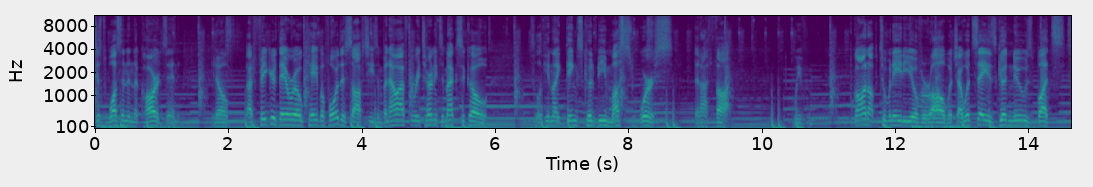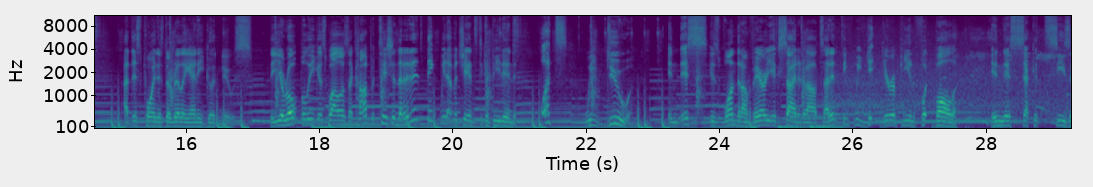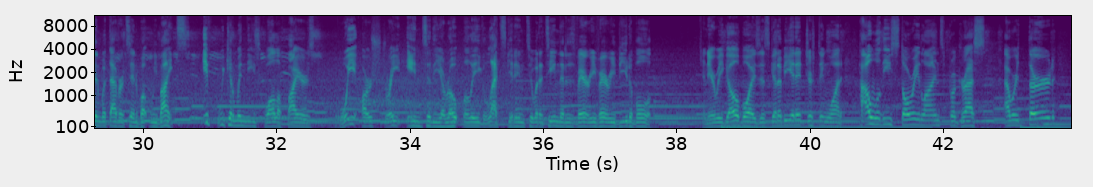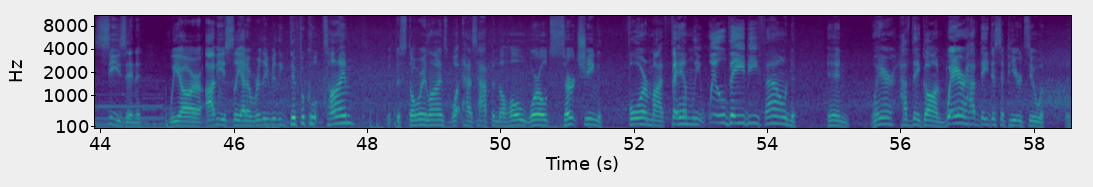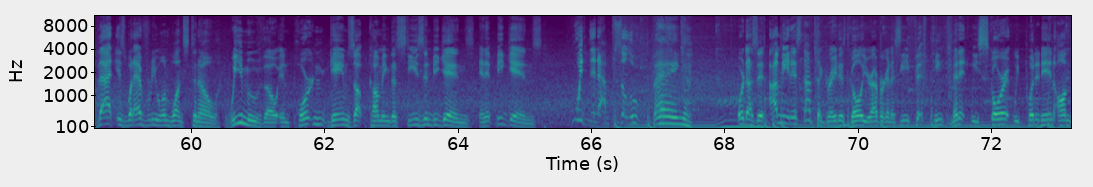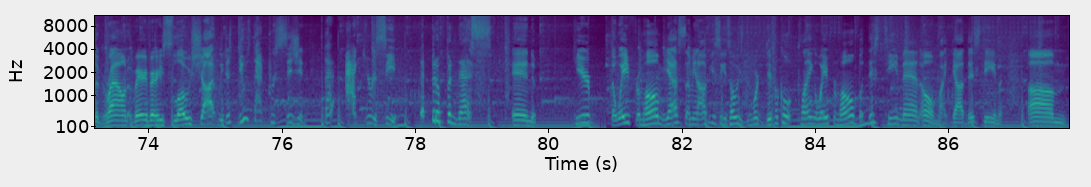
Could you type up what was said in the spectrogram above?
just wasn't in the cards. And, you know, I figured they were okay before this offseason, but now after returning to Mexico, it's looking like things could be much worse than I thought. We've gone up to an 80 overall, which I would say is good news, but at this point, is there really any good news? The Europa League, as well as a competition that I didn't think we'd have a chance to compete in, but we do. And this is one that I'm very excited about. I didn't think we'd get European football in this second season with Everton, but we might. If we can win these qualifiers, we are straight into the Europa League. Let's get into it. A team that is very, very beatable. And here we go, boys. It's going to be an interesting one. How will these storylines progress? Our third season. We are obviously at a really, really difficult time with the storylines. What has happened? The whole world searching for my family. Will they be found? And where have they gone? Where have they disappeared to? That is what everyone wants to know. We move, though. Important games upcoming. The season begins, and it begins with an absolute bang. Or does it? I mean, it's not the greatest goal you're ever going to see. 15th minute, we score it. We put it in on the ground. Very, very slow shot. We just use that precision, that accuracy, that bit of finesse. And here, away from home, yes, I mean, obviously it's always more difficult playing away from home, but this team, man, oh my God, this team. Um,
